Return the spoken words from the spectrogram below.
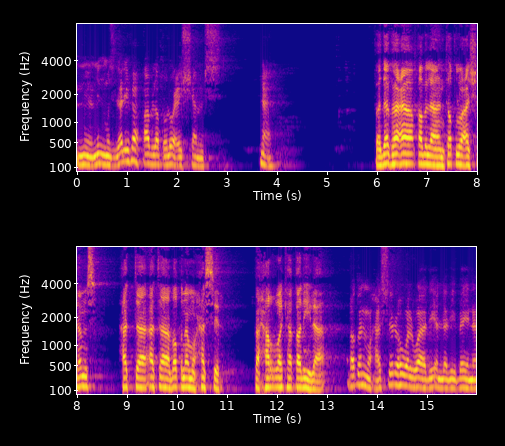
من مزدلفة قبل طلوع الشمس. نعم. فدفع قبل أن تطلع الشمس حتى أتى بطن محسر فحرك قليلا. بطن محسر هو الوادي الذي بين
